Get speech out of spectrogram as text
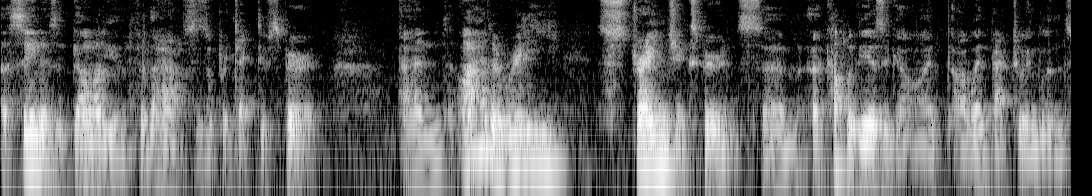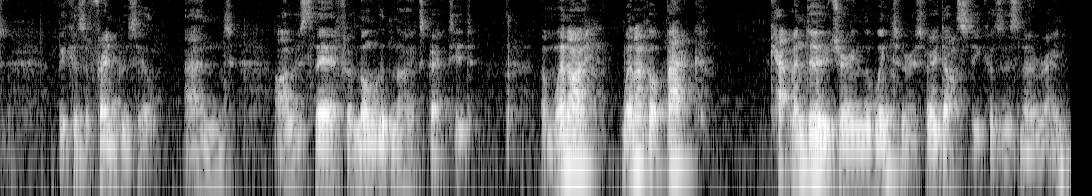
a, a seen as a guardian for the house, as a protective spirit. And I had a really strange experience. Um, a couple of years ago, I, I went back to England because a friend was ill, and I was there for longer than I expected. And when I when I got back Kathmandu during the winter is very dusty because there's no rain,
